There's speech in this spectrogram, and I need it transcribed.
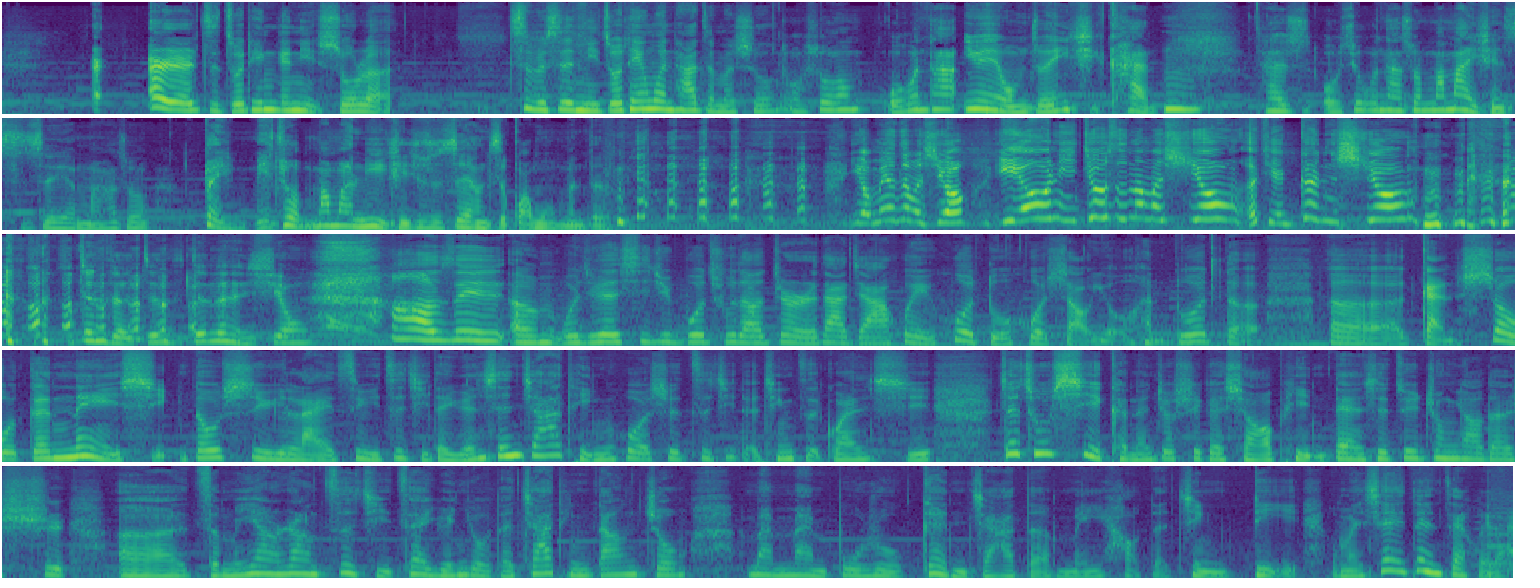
二二儿子昨天跟你说了，是不是？你昨天问他怎么说？我说我问他，因为我们昨天一起看，嗯，他是我就问他说：“妈妈以前是这样吗？”他说：“对，没错，妈妈你以前就是这样子管我们的。”有没有这么凶？有，你就是那么凶，而且更凶。真的，真的，真的很凶啊！所以，嗯，我觉得戏剧播出到这儿，大家会或多或少有很多的呃感受跟内省，都是于来自于自己的原生家庭或是自己的亲子关系。这出戏可能就是个小品，但是最重要的是，呃，怎么样让自己在原有的家庭当中慢慢步入更加的美。美好的境地，我们下一段再回来。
